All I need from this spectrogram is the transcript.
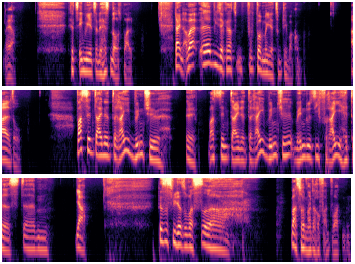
Naja. Jetzt irgendwie jetzt in der Hessen-Auswahl. Nein, aber äh, wie gesagt, wollen wir jetzt zum Thema kommen. Also, was sind deine drei Wünsche? Äh, was sind deine drei Wünsche, wenn du sie frei hättest? Ähm, ja, das ist wieder sowas. Äh, was soll man darauf antworten?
